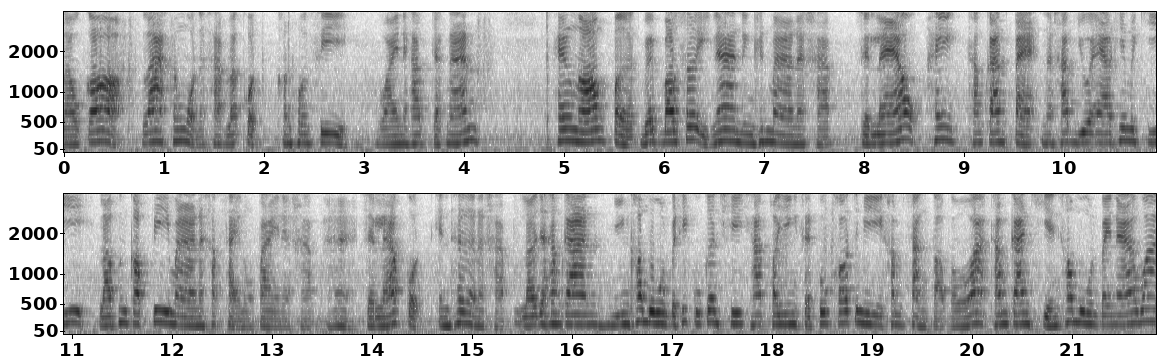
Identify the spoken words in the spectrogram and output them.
เราก็ลากทั้งหมดนะครับแล้วกด Ctrl C ไว้นะครับ จากนั้น ให้น้องๆเปิดเว็บเบราว์เซอร์อีกหน้าหนึ่งขึ้นมานะครับ เสร็จแล้วให้ทำการแปะนะครับ URL ที่เมื่อกี้เราเพิ่ง Copy มานะครับ ใส่ลงไปนะครับอ่าเสร็จแล้วกด Enter นะครับ เราจะทำการยิงข้อมูลไปที่ Google Sheet ครับ พอยิงเสร็จปุ๊บเขาจะมีคำสั่งตอบกลับมาว่าทำการเขียนข้อมูลไปนะว่า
